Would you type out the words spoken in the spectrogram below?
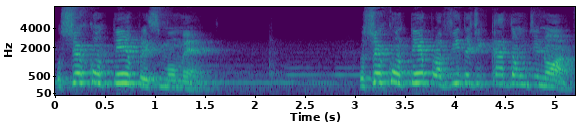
o Senhor contempla esse momento. O Senhor contempla a vida de cada um de nós.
